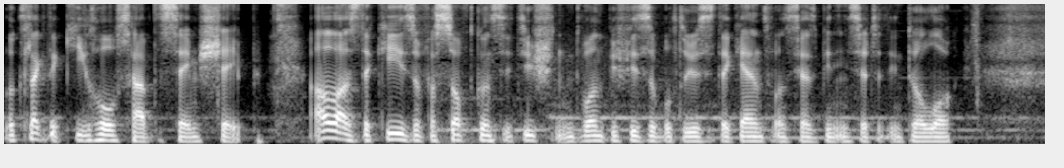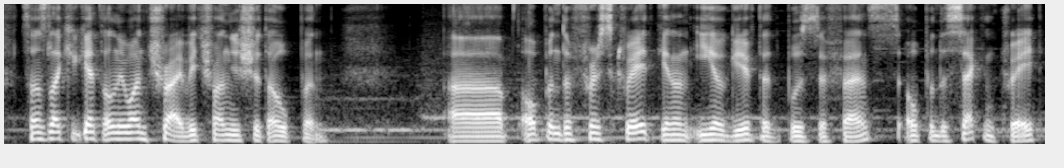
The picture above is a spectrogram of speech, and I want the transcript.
Looks like the keyholes have the same shape. Alas, the key is of a soft constitution. It won't be feasible to use it again once it has been inserted into a lock. Sounds like you get only one try. Which one you should open? Uh, open the first crate, gain an ego gift that boosts defense. Open the second crate,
